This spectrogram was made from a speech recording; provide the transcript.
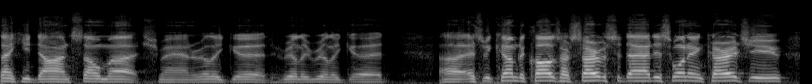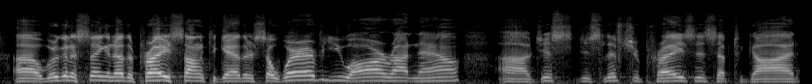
Thank you, Don, so much, man. Really good. Really, really good. Uh, as we come to close our service today, I just want to encourage you. Uh, we're going to sing another praise song together. So wherever you are right now, uh, just just lift your praises up to God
